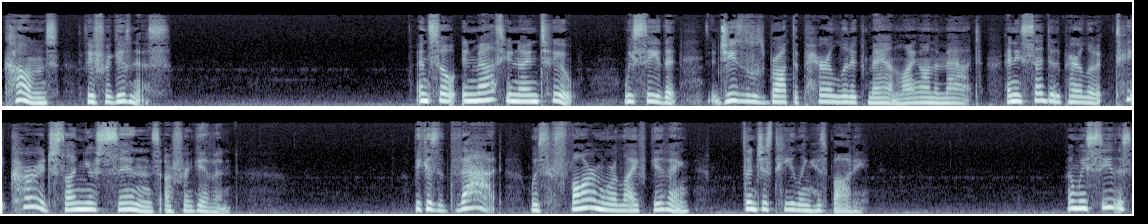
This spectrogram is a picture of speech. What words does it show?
comes through forgiveness. And so in Matthew 9 2, we see that Jesus was brought the paralytic man lying on the mat. And he said to the paralytic, Take courage, son, your sins are forgiven. Because that was far more life giving than just healing his body. And we see this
